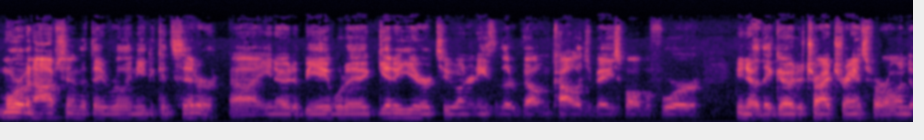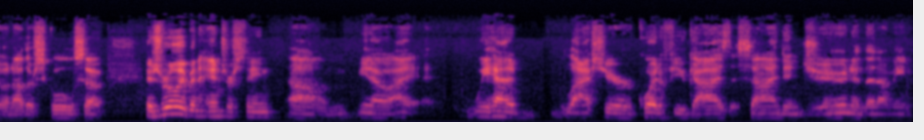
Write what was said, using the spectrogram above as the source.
more of an option that they really need to consider. Uh, you know, to be able to get a year or two underneath their belt in college baseball before you know they go to try transfer on to another school. So it's really been interesting. Um, you know, I we had last year quite a few guys that signed in June, and then I mean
